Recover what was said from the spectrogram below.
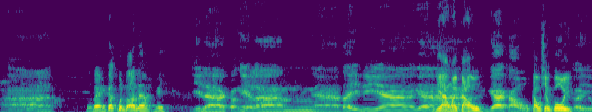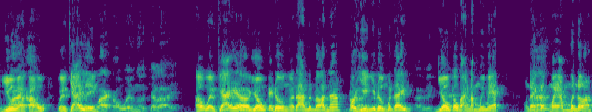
À. Còn đang cất bên bển á nghe. Vậy là có nghĩa là à, đây đi à, ra Ra ngoài cầu. ra cầu. Cầu xéo cui. Vừa qua qua cầu. quẹo trái liền. Qua cầu quẹo ngược trở lại. Ờ quẹo trái ờ, vô cái đường đan bên bển á đối diện với đường bên đây. À, vô cỡ khoảng 50 mét. Còn đang Dạ. cất máy ấm bên đó.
